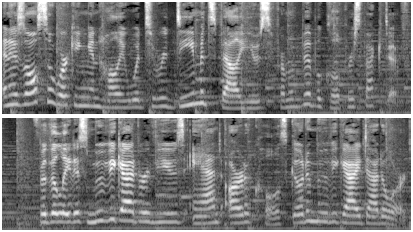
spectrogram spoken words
and is also working in Hollywood to redeem its values from a biblical perspective. For the latest Movie Guide reviews and articles, go to movieguide.org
